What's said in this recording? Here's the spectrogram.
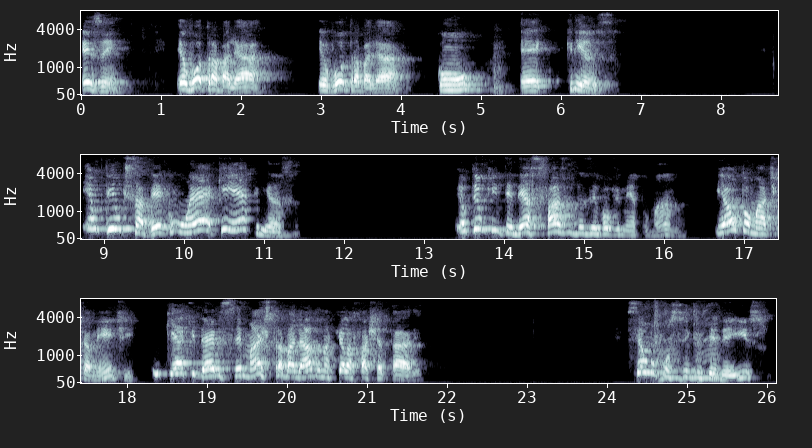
Exemplo, eu vou trabalhar, eu vou trabalhar com é, criança. Eu tenho que saber como é, quem é a criança. Eu tenho que entender as fases do desenvolvimento humano e automaticamente o que é que deve ser mais trabalhado naquela faixa etária. Se eu não consigo entender isso,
